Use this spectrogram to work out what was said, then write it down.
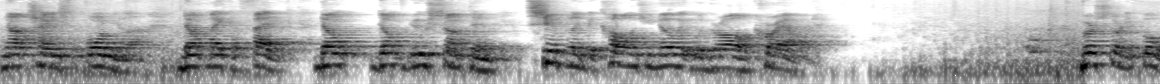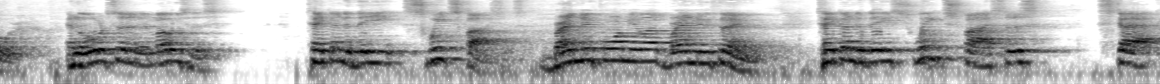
not change the formula. Don't make a fake. Don't don't do something simply because you know it will draw a crowd. Verse 34. And the Lord said unto Moses, Take unto thee sweet spices, brand new formula, brand new thing. Take unto thee sweet spices, stacks,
